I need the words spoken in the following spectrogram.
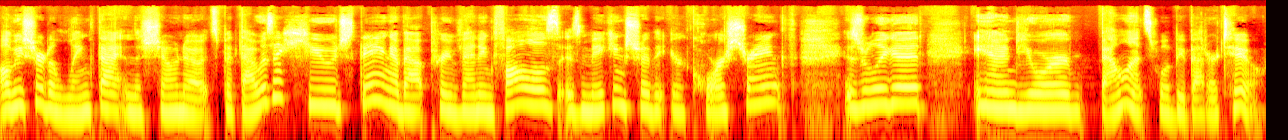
I'll be sure to link that in the show notes. But that was a huge thing about preventing falls is making sure that your core strength is really good and your balance will be better too.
